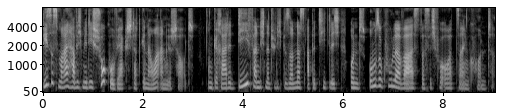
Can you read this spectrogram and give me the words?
Dieses Mal habe ich mir die Schoko-Werkstatt genauer angeschaut. Und gerade die fand ich natürlich besonders appetitlich und umso cooler war es, dass ich vor Ort sein konnte.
